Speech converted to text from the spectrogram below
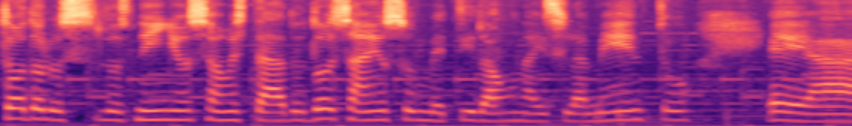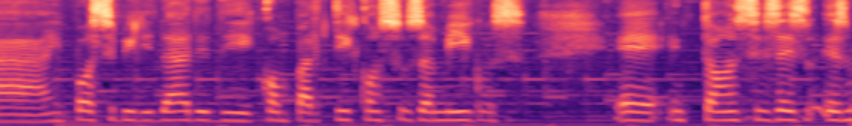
todos los, niños han estado dos años sometidos a un aislamiento, eh, a imposibilidad de compartir con sus amigos. Eh, entonces es, es,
